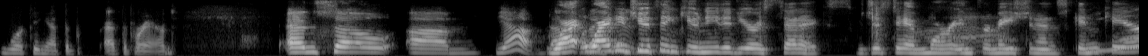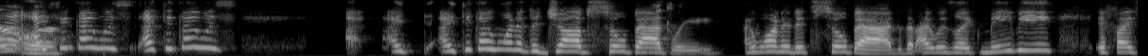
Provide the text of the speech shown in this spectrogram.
working at the at the brand and so um yeah why why did. did. you think you needed your aesthetics just to have more information on skincare yeah, or? i think i was i think i was I, I think I wanted the job so badly. I wanted it so bad that I was like, maybe if I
